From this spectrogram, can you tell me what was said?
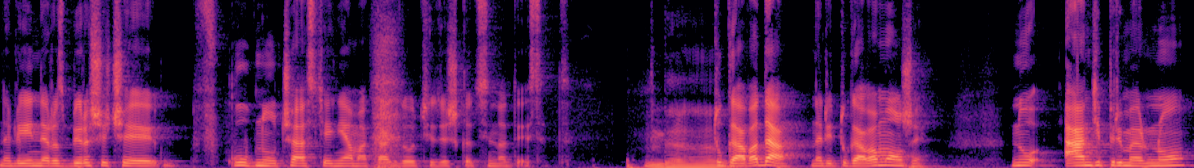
Нали, не разбираше, че в клубно участие няма как да отидеш като си на 10. Да. Тогава да, нали, тогава може. Но Анди, примерно,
